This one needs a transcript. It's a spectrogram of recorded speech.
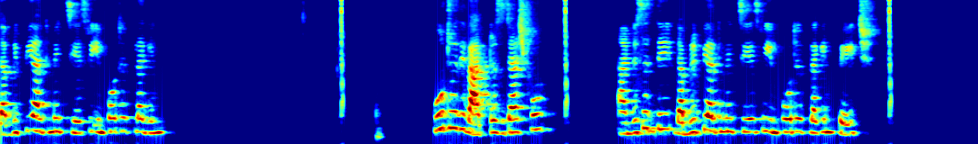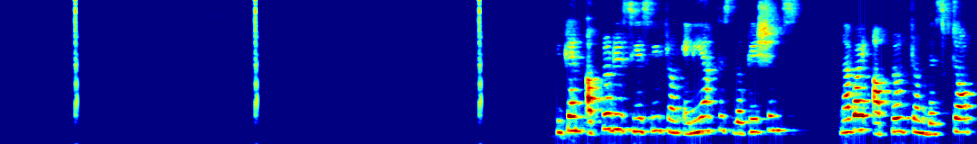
WP Ultimate CSV Importer plugin. Go to the WordPress dashboard and visit the WP Ultimate CSV Importer plugin page. You can upload your CSV from any of these locations. Now I upload from desktop.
